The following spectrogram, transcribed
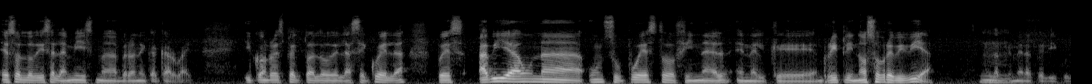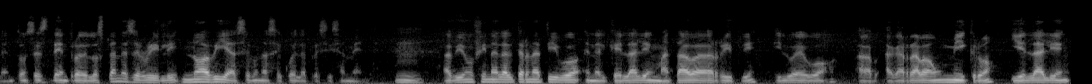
eso lo dice la misma Verónica Cartwright. Y con respecto a lo de la secuela, pues había una, un supuesto final en el que Ripley no sobrevivía en la Mm. primera película. Entonces, dentro de los planes de Ridley, no había hacer una secuela precisamente. Mm. Había un final alternativo en el que el alien mataba a Ripley y luego a- agarraba un micro y el alien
